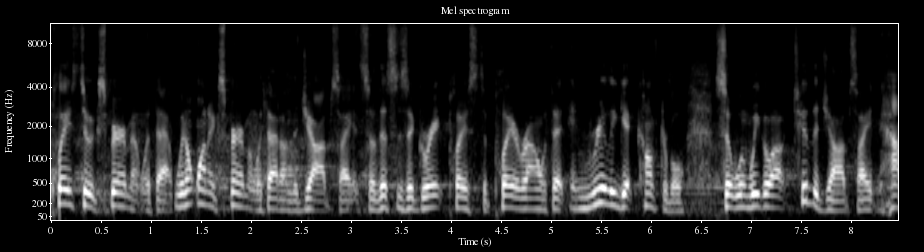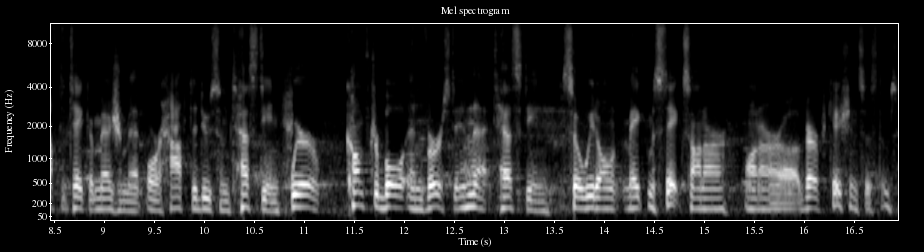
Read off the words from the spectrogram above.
place to experiment with that. We don't want to experiment with that on the job site. So this is a great place to play around with it and really get comfortable. So when we go out to the job site and have to take a measurement or have to do some testing, we're comfortable and versed in that testing so we don't make mistakes on our on our uh, verification systems.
